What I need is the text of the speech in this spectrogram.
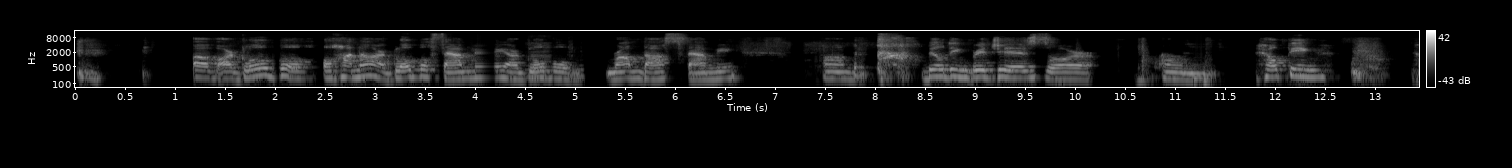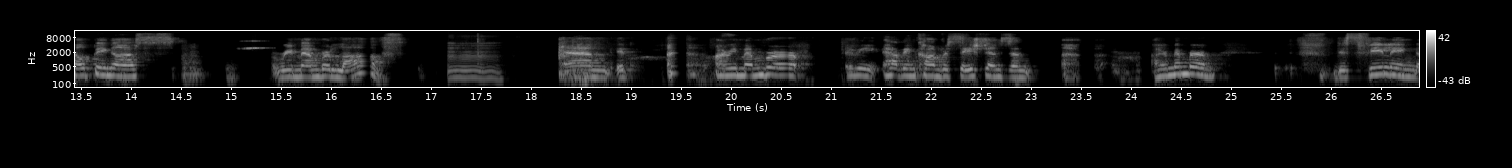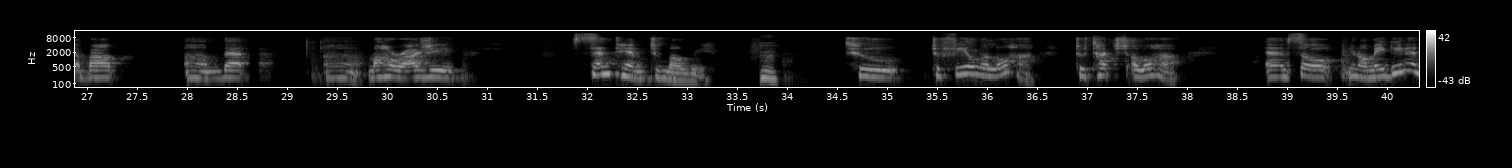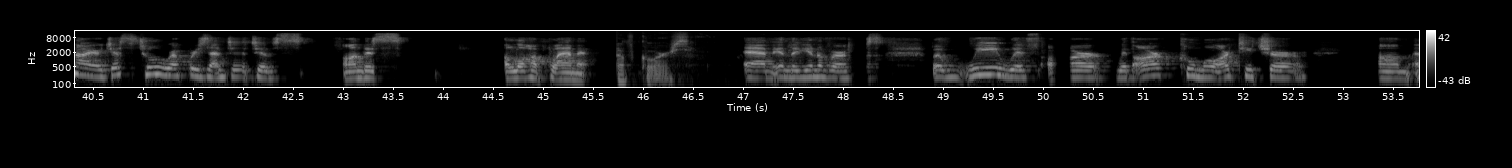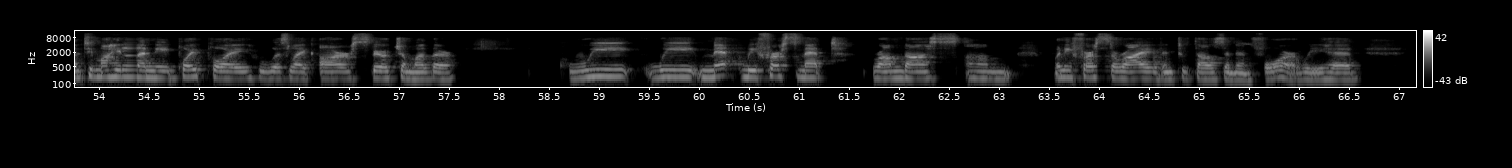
of our global ohana, our global family, our global mm-hmm. Ram Dass family, um, building bridges or um, helping helping us remember love. Mm. And it, I remember having conversations, and uh, I remember this feeling about um, that uh, Maharaji sent him to Maui hmm. to to feel aloha, to touch aloha. And so, you know, Maydeen and I are just two representatives on this aloha planet. Of course. And in the universe. But we with our with our kumu, our teacher, um, Auntie Mahilani Poepoe, who was like our spiritual mother, we we met. We first met Ram Dass um, when he first arrived in 2004. We had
